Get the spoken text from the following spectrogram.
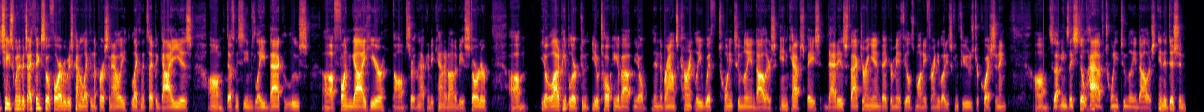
Chase Winovich, I think so far everybody's kind of liking the personality, liking the type of guy he is. Um, definitely seems laid back, loose, uh, fun guy here. Um, certainly not going to be counted on to be a starter. Um, you know, a lot of people are, you know, talking about, you know, in the Browns currently with $22 million in cap space. That is factoring in Baker Mayfield's money for anybody who's confused or questioning. Um, so that means they still have $22 million in addition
